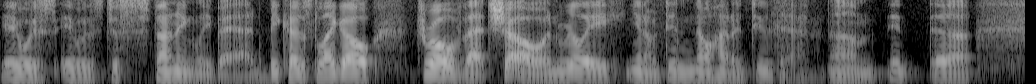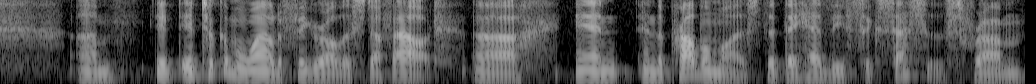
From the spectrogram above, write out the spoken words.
It was it was just stunningly bad because Lego drove that show and really you know didn't know how to do that. Um, it uh, um, it, it took them a while to figure all this stuff out. Uh, and, and the problem was that they had these successes from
